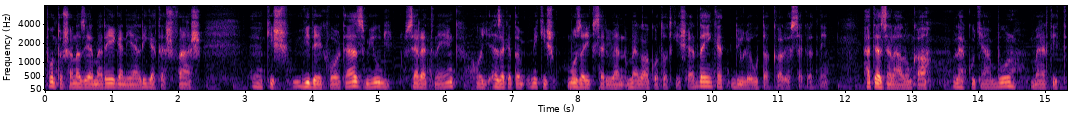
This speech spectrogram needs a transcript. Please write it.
pontosan azért, mert régen ilyen ligetes, fás kis vidék volt ez, mi úgy szeretnénk, hogy ezeket a mi kis mozaikszerűen megalkotott kis erdeinket dűlőutakkal összekötni. Hát ezzel állunk a legkutyábbul, mert itt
